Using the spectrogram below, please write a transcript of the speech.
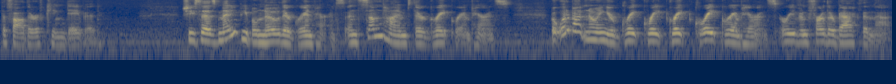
the father of King David. She says many people know their grandparents, and sometimes their great grandparents. But what about knowing your great great great great grandparents, or even further back than that?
